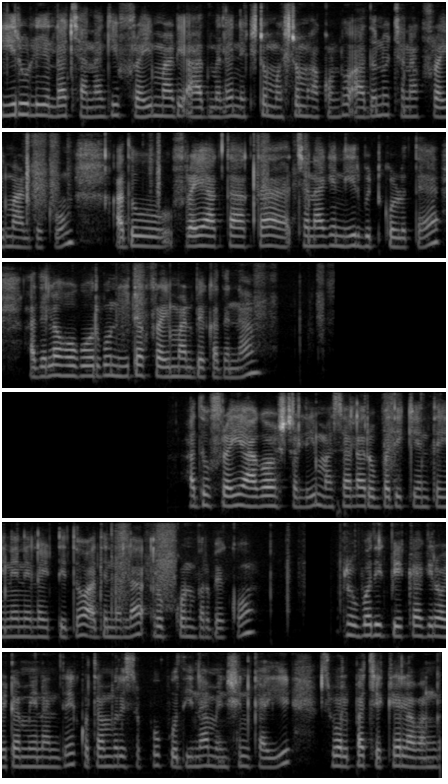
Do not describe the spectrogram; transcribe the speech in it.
ಈರುಳ್ಳಿ ಎಲ್ಲ ಚೆನ್ನಾಗಿ ಫ್ರೈ ಮಾಡಿ ಆದಮೇಲೆ ನೆಕ್ಸ್ಟ್ ಮಶ್ರೂಮ್ ಹಾಕ್ಕೊಂಡು ಅದನ್ನು ಚೆನ್ನಾಗಿ ಫ್ರೈ ಮಾಡಬೇಕು. ಅದು ಫ್ರೈ ಆಗ್ತಾ ಆಗ್ತಾ ಚೆನ್ನಾಗಿ ನೀರು ಬಿಟ್ಕೊಳ್ಳುತ್ತೆ. ಅದೆಲ್ಲ ಹೋಗೋವರೆಗೂ ನೀಟಾಗಿ ಫ್ರೈ ಮಾಡಬೇಕು ಅದನ್ನು. ಅದು ಫ್ರೈ ಆಗೋ ಅಷ್ಟರಲ್ಲಿ ಮಸಾಲ ರುಬ್ಬೋದಿಕ್ಕೆ ಅಂತ ಏನೇನೆಲ್ಲ ಇಟ್ಟಿದ್ದೋ ಅದನ್ನೆಲ್ಲ ರುಬ್ಕೊಂಡು ಬರಬೇಕು. ರುಬ್ಬೋದಕ್ಕೆ ಬೇಕಾಗಿರೋ ಐಟಮ್ ಏನಂದರೆ ಕೊತ್ತಂಬರಿ ಸೊಪ್ಪು, ಪುದೀನ, ಮೆಣಸಿನ್ಕಾಯಿ, ಸ್ವಲ್ಪ ಚಕ್ಕೆ ಲವಂಗ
